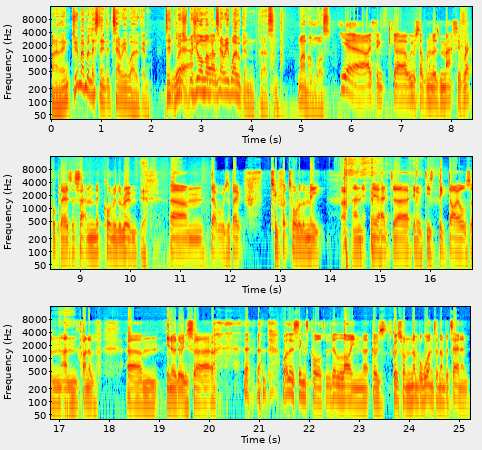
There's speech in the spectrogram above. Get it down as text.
I think. Do you remember listening to Terry Wogan? Did was, Yeah. was your mum a Terry Wogan person? My mum was. Yeah, I think uh, we used to have one of those massive record players that sat in the corner of the room. Yeah. Um, that was about two foot taller than me, and it had uh, you know these big dials and and kind of um, you know those. Uh, what are those things called? The little line that goes goes from number one to number ten and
